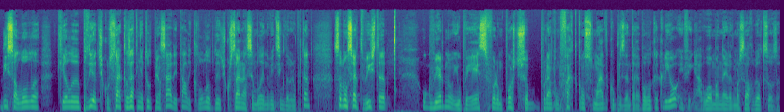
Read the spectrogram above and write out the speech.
disse a Lula que ele podia discursar, que ele já tinha tudo pensado e tal, e que Lula podia discursar na Assembleia no 25 de Abril. Portanto, sob um certo vista, o Governo e o PS foram postos perante um facto consumado que o Presidente da República criou, enfim, à boa maneira de Marcelo Rebelo de Sousa.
